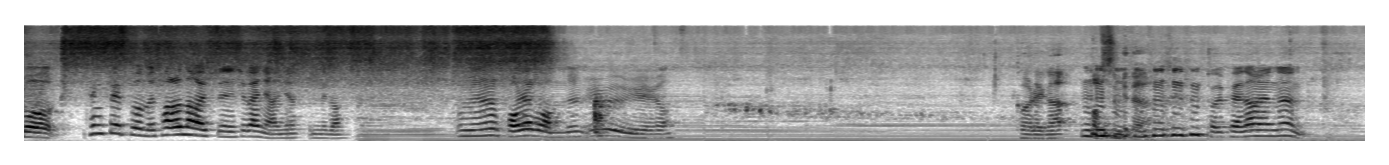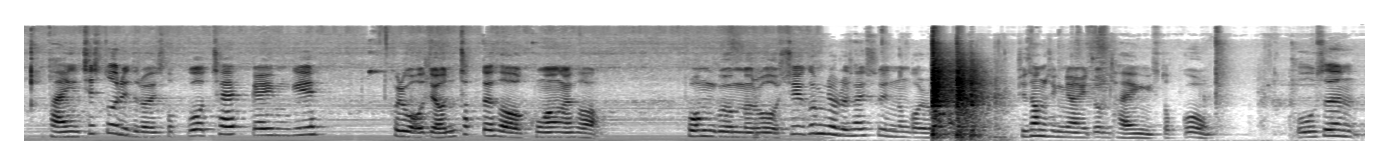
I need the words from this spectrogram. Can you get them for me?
뭐 생필품을 사러 나갈 수 있는 시간이 아니었습니다. 오늘은 거래가 없는 일요일이에요. 거래가 없습니다 저희 배너에는 다행히 칫솔이 들어있었고 책, 게임기 그리고 어제 연착돼서 공항에서 보험금으로 식음료를 살 수 있는 걸로 비상식량이 좀 다행히 있었고 옷은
